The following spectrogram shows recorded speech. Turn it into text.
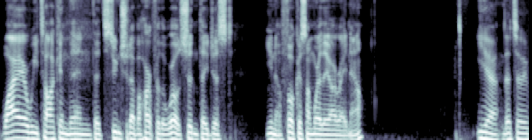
why are we talking then that students should have a heart for the world? Shouldn't they just, you know, focus on where they are right now? Yeah, that's a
